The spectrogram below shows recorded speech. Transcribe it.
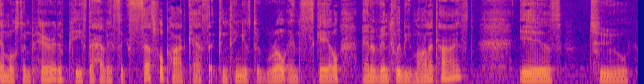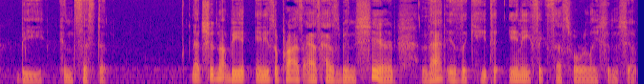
and most imperative piece to have a successful podcast that continues to grow and scale and eventually be monetized is to be consistent. That should not be any surprise, as has been shared. That is the key to any successful relationship.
